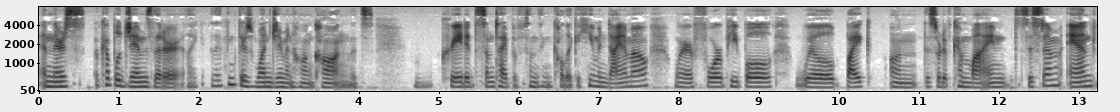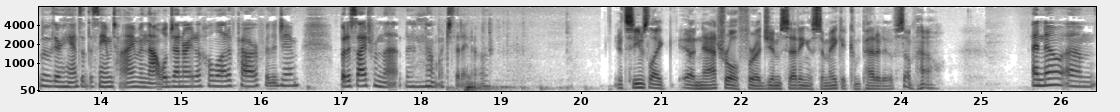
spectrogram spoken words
And there's a couple gyms that are like I think there's one gym in Hong Kong that's created some type of something called like a human dynamo where four people will bike on this sort of combined system and move their hands at the same time and that will generate a whole lot of power for the gym. But aside from that not much that i know of. It seems like a natural for a gym setting is to make it competitive somehow I know um,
